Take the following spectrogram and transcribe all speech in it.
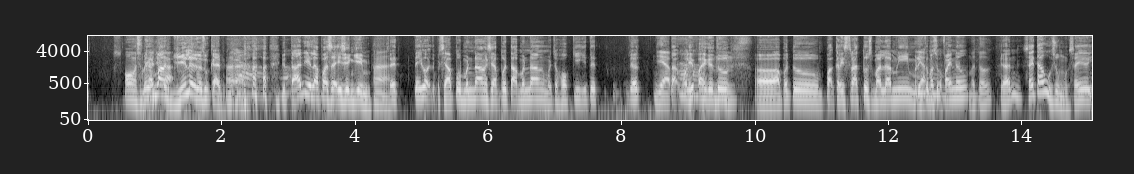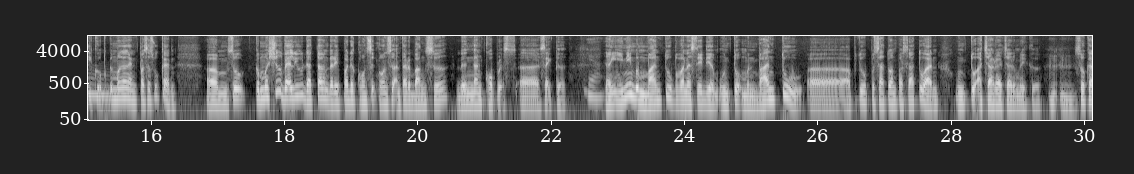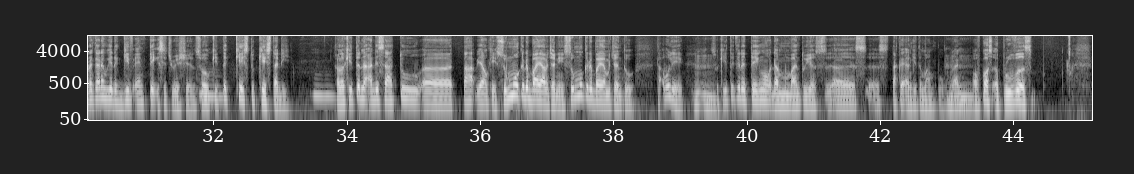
Oh, sukan memang juga. gila dengan sukan. You tanyalah pasal Asian Game Ha. saya tengok siapa menang siapa tak menang. Macam hoki kita Yep. tak qualify ke tu. Uh, apa tu 4 kali 100 malam ni mereka Yep. masuk final. Betul. kan? Saya tahu semua. Saya ikut perkembangan pasal sukan. Um, so commercial value datang daripada konsert-konsert antarabangsa dengan corporate uh, sector Ya. yang ini membantu Perbanan Stadium untuk membantu uh, apa tu persatuan-persatuan untuk acara-acara mereka. Mm-hmm. So kadang-kadang we ada give and take situation. So mm. kita case to case tadi. Mm. Kalau kita nak ada satu uh, tahap yang okey, semua kena bayar macam ni, semua kena bayar macam tu. Tak boleh. Mm-hmm. So kita kena tengok dan membantu yang uh, setakat yang kita mampu mm-hmm. kan. Of course approvals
